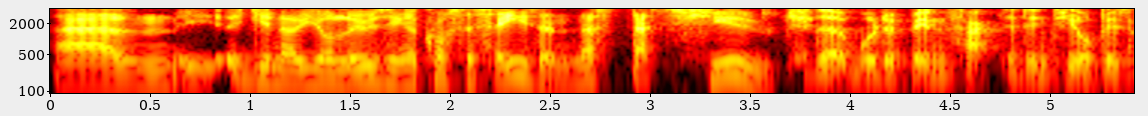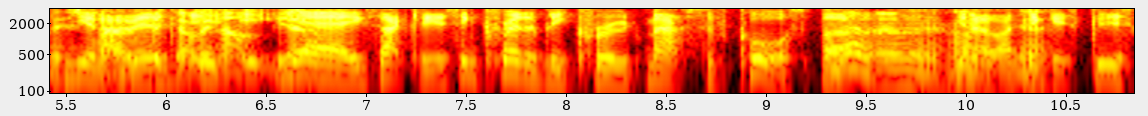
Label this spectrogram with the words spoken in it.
um you know you're losing across the season that's that's huge that would have been factored into your business you know, for it- going it- up. it- yeah. exactly. It's incredibly crude maths, of course, but No, no, no, you know, I yeah. think it's, it's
